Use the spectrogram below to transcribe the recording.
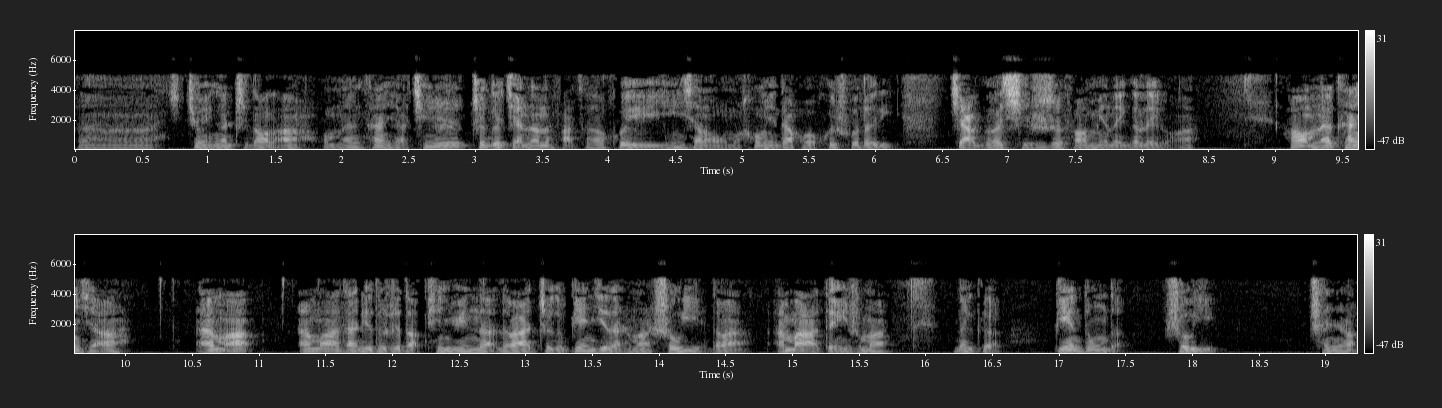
嗯就应该知道了啊。我们来看一下，其实这个简单的法则会影响我们后面待会儿会说的价格启示方面的一个内容啊。好，我们来看一下啊。M 二，M 二大家都知道平均的对吧？这个边际的什么收益对吧？M 二等于什么？那个变动的收益乘上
